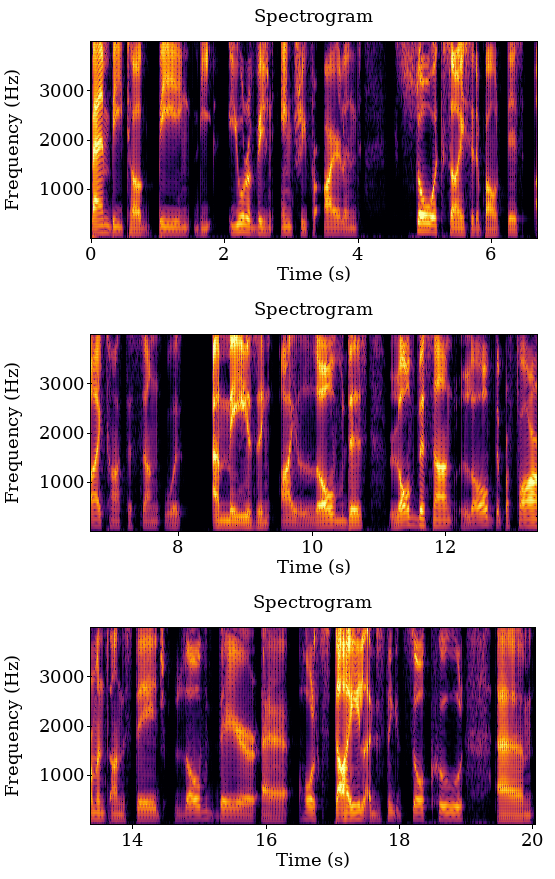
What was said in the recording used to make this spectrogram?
Bambie Thug being the Eurovision entry for Ireland. So excited about this. I thought the song was amazing. I loved it. Loved the song. Loved the performance on the stage. Loved their uh, whole style. I just think it's so cool. Um,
